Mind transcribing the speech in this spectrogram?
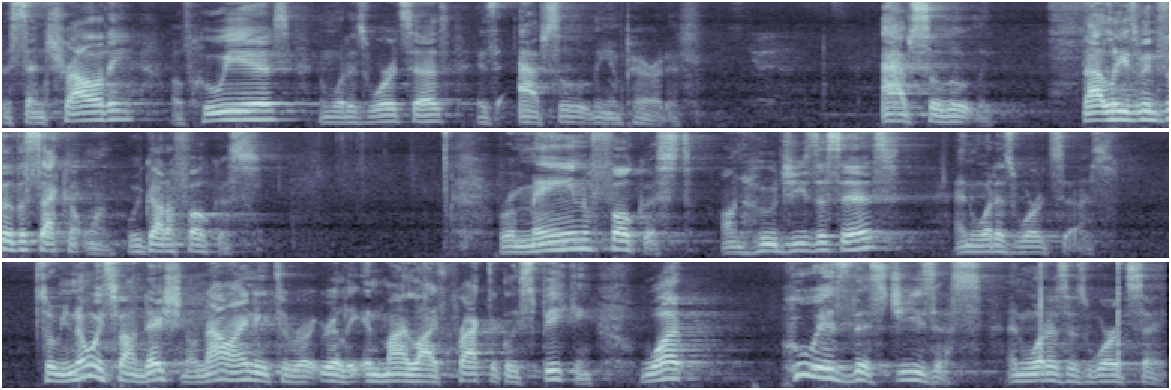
The centrality of who he is and what his word says is absolutely imperative. Absolutely. That leads me to the second one. We've got to focus. Remain focused on who Jesus is and what his word says. So we know he's foundational. Now I need to really, in my life, practically speaking, what, who is this Jesus and what does his word say?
